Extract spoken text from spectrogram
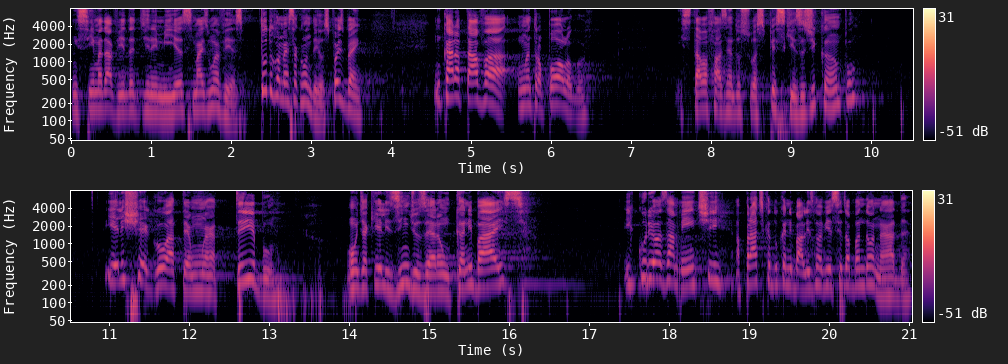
em cima da vida de Neemias mais uma vez. Tudo começa com Deus. Pois bem, um cara estava, um antropólogo, estava fazendo suas pesquisas de campo e ele chegou até uma tribo onde aqueles índios eram canibais e, curiosamente, a prática do canibalismo havia sido abandonada.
